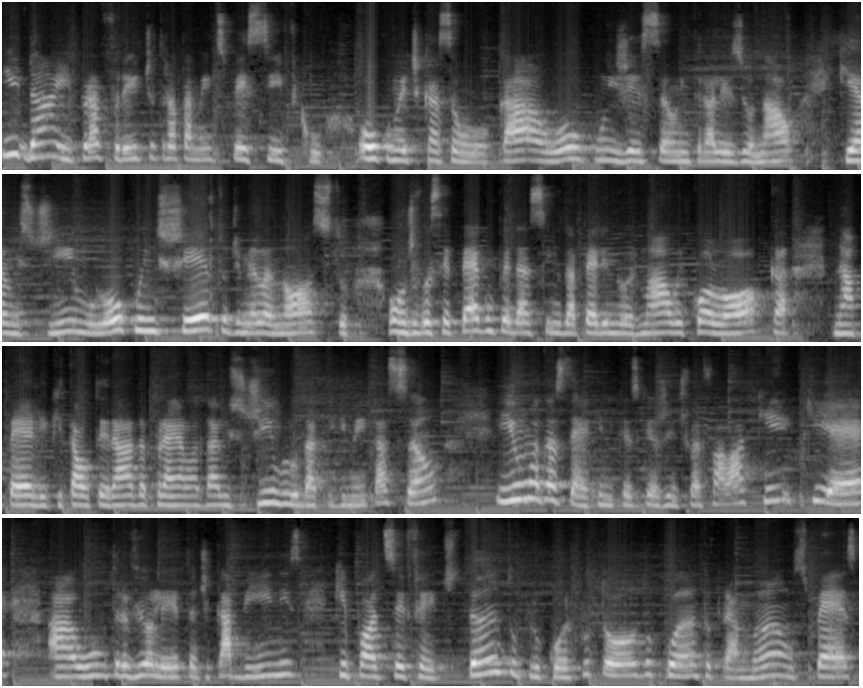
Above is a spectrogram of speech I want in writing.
e daí para frente o tratamento específico, ou com medicação local, ou com injeção intralesional, que é um estímulo, ou com enxerto de melanócito, onde você pega um pedacinho da pele normal e coloca na pele que está alterada para ela dar o estímulo da pigmentação. E uma das técnicas que a gente vai falar aqui, que é a ultravioleta de cabines, que pode ser feito tanto para o corpo todo quanto para mãos, pés,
